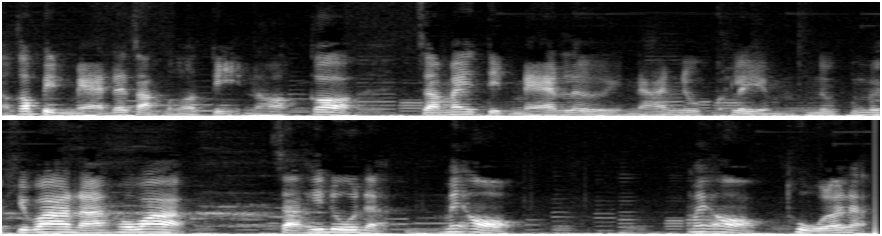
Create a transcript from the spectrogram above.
แล้วก็ปิดแมสได้ตามปกติเนาะก็จะไม่ติดแมสเลยนะนูเคลมนูนูคิดว่านะ เพราะว่าจากที่ดูเนี่ยไม่ออกไม่ออกถูกแล้วเนี่ย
